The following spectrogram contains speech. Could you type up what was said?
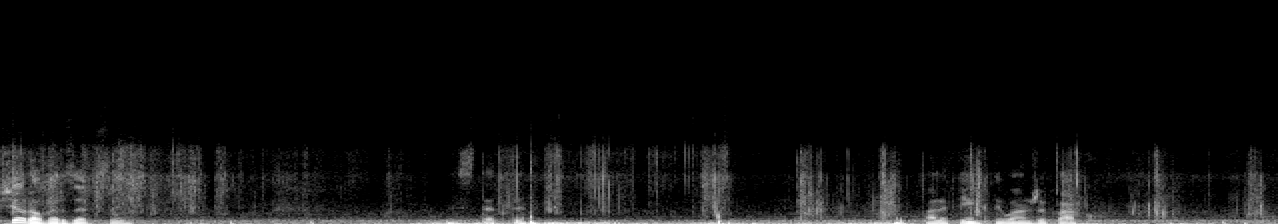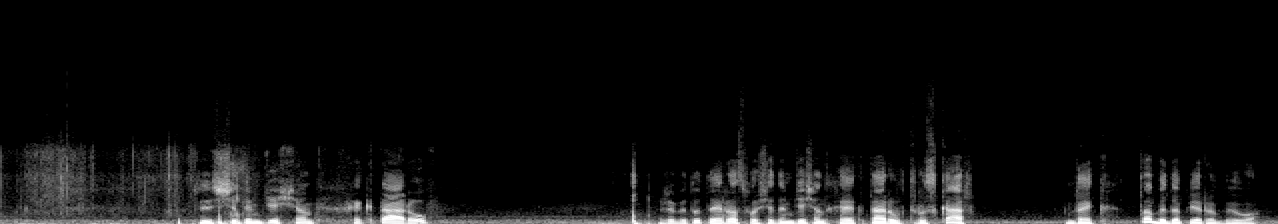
się rower zepsuł. Niestety. Ale piękny łan rzepaku. Tu jest 70 hektarów. Żeby tutaj rosło 70 hektarów truskawek, to by dopiero było.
